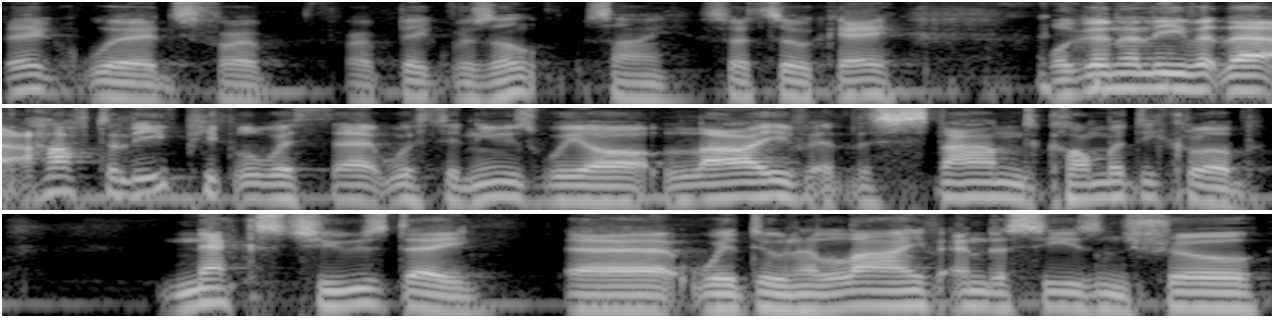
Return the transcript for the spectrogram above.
Big words for for a big result, Si. So it's okay. We're going to leave it there. I have to leave people with uh, with the news. We are live at the Stand Comedy Club next Tuesday. Uh, we're doing a live end of season show.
